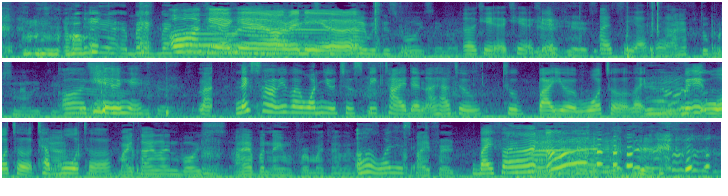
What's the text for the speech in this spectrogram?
Okay, back, back. Oh, okay, already, okay, already. already uh, with this voice, you know. Okay, okay, okay. Yeah, yes. I see, I see now. I have two personalities. Oh, okay, yeah. okay. Like, next time, if I want you to speak Thai, then I have to to buy you water, like yeah. big water, tap yeah. water. My Thailand voice, I have a name for my Thailand. Oh, voice. what is a it? Biferd. Biferd. Oh.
